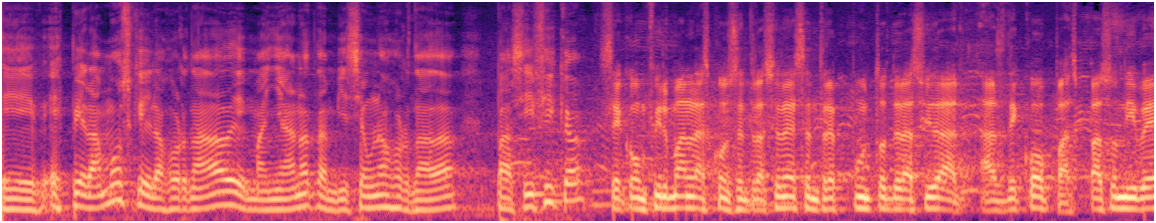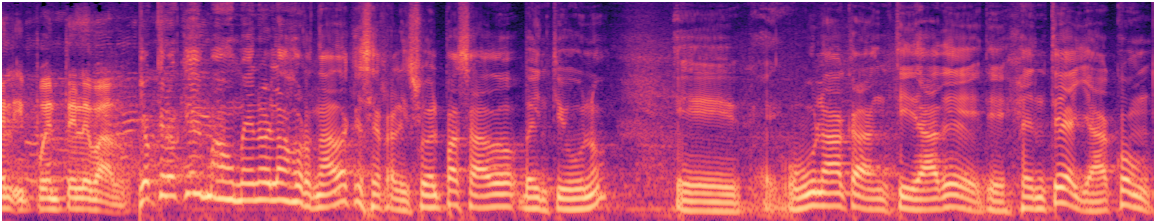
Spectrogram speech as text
Eh, esperamos que la jornada de mañana también sea una jornada pacífica. Se confirman las concentraciones en tres puntos de la ciudad, Haz de Copas, Paso Nivel y Puente Elevado. Yo creo que más o menos la jornada que se realizó el pasado 21. Eh, hubo una cantidad de, gente allá con...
